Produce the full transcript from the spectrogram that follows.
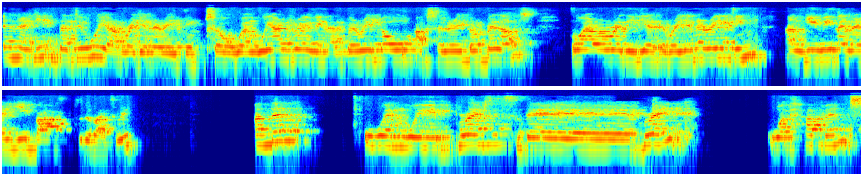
energy that we are regenerating. So when we are driving at very low accelerator pedals, we are already regenerating and giving energy back to the battery. And then when we press the brake, what happens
